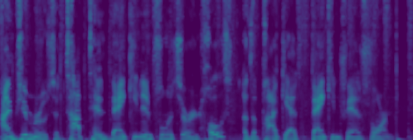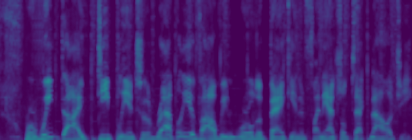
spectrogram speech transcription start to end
I'm jim marous a top 10 banking influencer and host of the podcast banking transformed where we dive deeply into the rapidly evolving world of banking and financial technology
